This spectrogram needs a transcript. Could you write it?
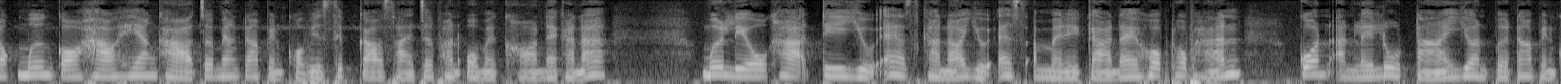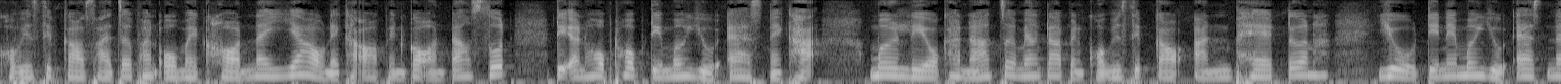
นกเมืองก็หาวแห้งค่ะเจอแมงดาเป็นโควิด19สายเจอพันโอไมครอนได้ค่ะนะเมื่อเลียวค่ะดี US ค่ะเนาะ US อเมริกาได้พบทบหันก้นอันไรลูดตายย้อนเปิดตั้งเป็นโควิด 19 สายเจอพันโอไมครอนในเย่านะคะออเป็นก็อ่อนตั้งสุดดีอันพบทบดีเมือง US นะคะเมื่อเลียวค่ะนะเจอแมงดาเป็นโควิด 19 อันแพเติร์นอยู่ดีในเมือง US ใน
